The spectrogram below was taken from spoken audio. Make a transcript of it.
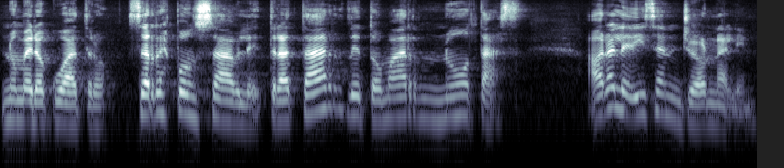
Número cuatro, ser responsable, tratar de tomar notas. Ahora le dicen journaling.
